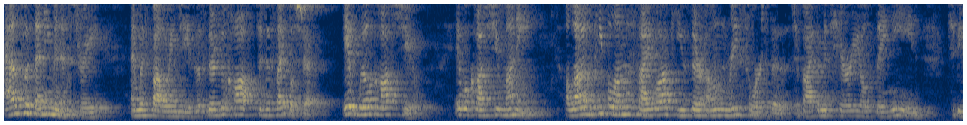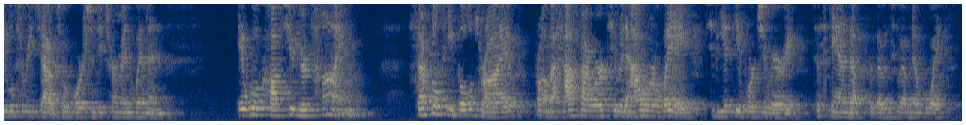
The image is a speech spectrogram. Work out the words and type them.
As with any ministry and with following Jesus, there's a cost to discipleship. It will cost you. It will cost you money. A lot of the people on the sidewalk use their own resources to buy the materials they need to be able to reach out to abortion determined women. It will cost you your time. Several people drive from a half hour to an hour away to be at the abortuary to stand up for those who have no voice.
